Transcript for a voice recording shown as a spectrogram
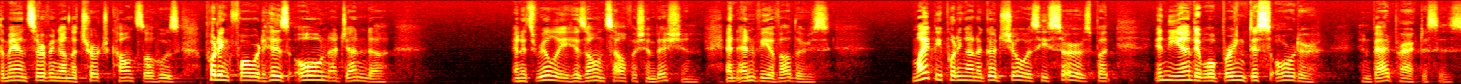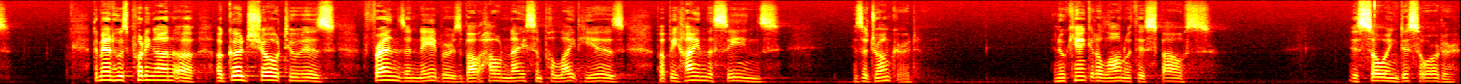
The man serving on the church council who's putting forward his own agenda, and it's really his own selfish ambition and envy of others, might be putting on a good show as he serves, but in the end it will bring disorder and bad practices. The man who's putting on a, a good show to his friends and neighbors about how nice and polite he is, but behind the scenes is a drunkard and who can't get along with his spouse, is sowing disorder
